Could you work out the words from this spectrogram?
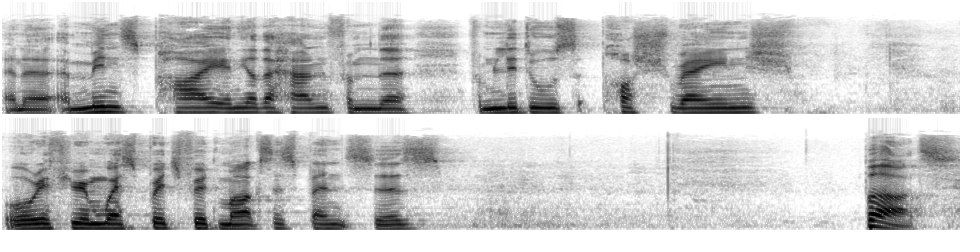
and a, a mince pie in the other hand from, the, from Lidl's posh range. Or if you're in West Bridgford, Marks and Spencer's. But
